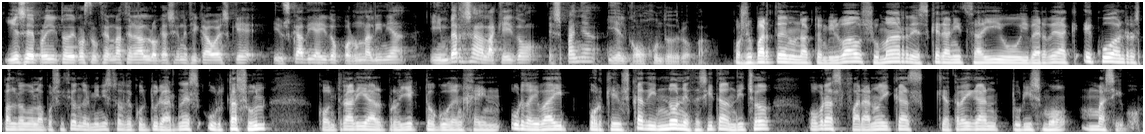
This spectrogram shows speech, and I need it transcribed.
Y ese proyecto de construcción nacional lo que ha significado es que Euskadi ha ido por una línea inversa a la que ha ido España y el conjunto de Europa. Por su parte, en un acto en Bilbao, Sumar, Esqueranitza, IU y Verdeac Equo han respaldado la posición del ministro de Cultura Ernest Urtasun, contraria al proyecto Guggenheim Urdaibai, porque Euskadi no necesita, han dicho, obras faranoicas que atraigan turismo masivo.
